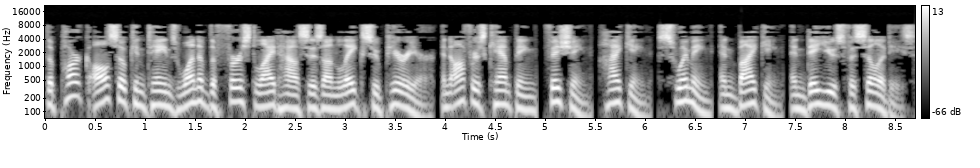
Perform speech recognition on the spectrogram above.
The park also contains one of the first lighthouses on Lake Superior, and offers camping, fishing, hiking, swimming, and biking, and day-use facilities.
